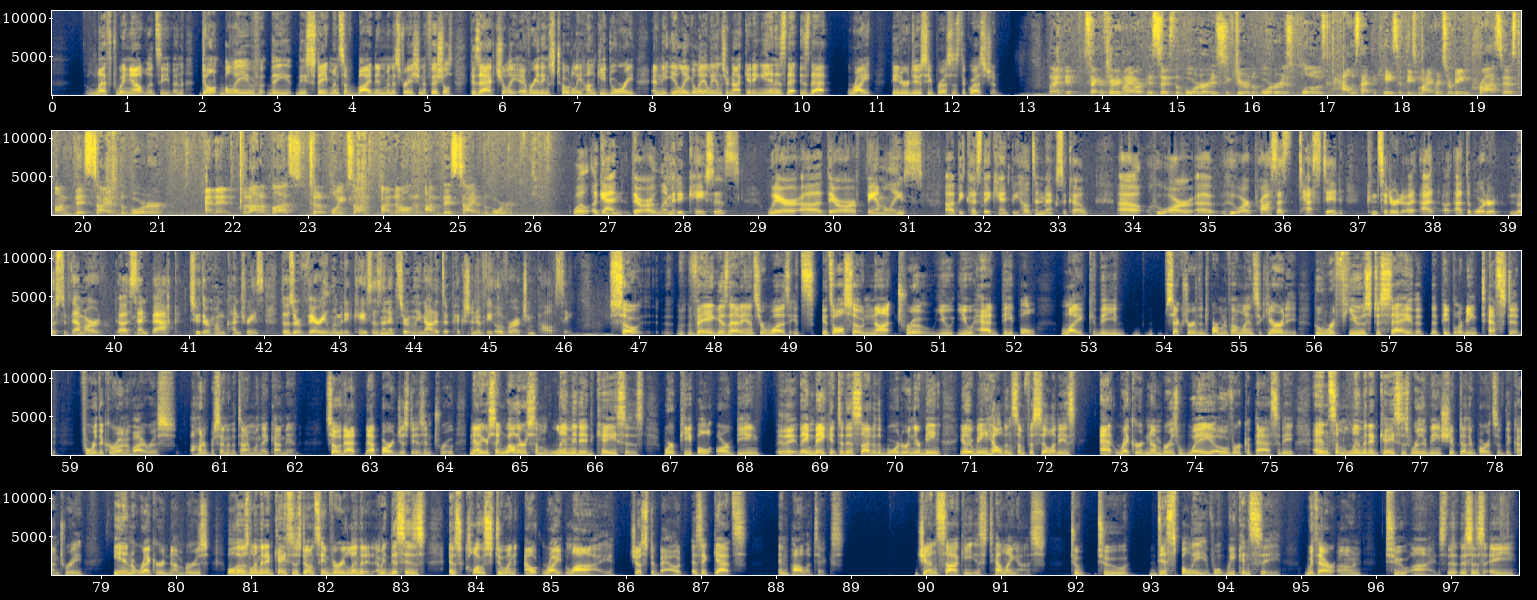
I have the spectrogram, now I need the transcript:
left wing outlets even don't believe the, the statements of Biden administration officials because actually everything's totally hunky dory and the illegal aliens are not getting in. Is that, is that right? Peter Doocy presses the question. But if Secretary Mayorkas says the border is secure, the border is closed, how is that the case if these migrants are being processed on this side of the border and then put on a bus to points on, unknown on this side of the border? Well, again, there are limited cases where uh, there are families. Uh, because they can't be held in Mexico, uh, who are uh, who are processed, tested, considered uh, at at the border. Most of them are uh, sent back to their home countries. Those are very limited cases, and it's certainly not a depiction of the overarching policy. So vague as that answer was, it's it's also not true. You you had people like the Secretary of the Department of Homeland Security who refused to say that, that people are being tested for the coronavirus 100% of the time when they come in. So that, that part just isn't true. Now you're saying, well, there are some limited cases where people are being, they, they make it to this side of the border and they're being, you know, they're being held in some facilities at record numbers, way over capacity, and some limited cases where they're being shipped to other parts of the country in record numbers. Well, those limited cases don't seem very limited. I mean, this is as close to an outright lie, just about, as it gets in politics. Jen Psaki is telling us to, to disbelieve what we can see with our own two eyes. This is a,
